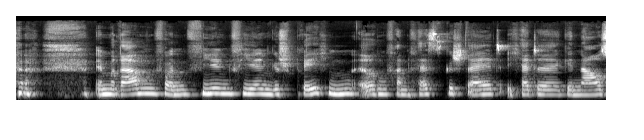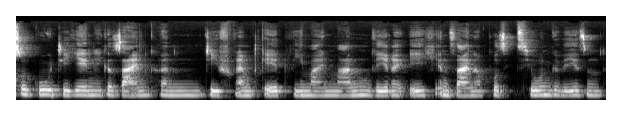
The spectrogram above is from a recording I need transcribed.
im Rahmen von vielen, vielen Gesprächen irgendwann festgestellt, ich hätte genauso gut diejenige sein können, die fremd geht wie mein Mann, wäre ich in seiner Position gewesen.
